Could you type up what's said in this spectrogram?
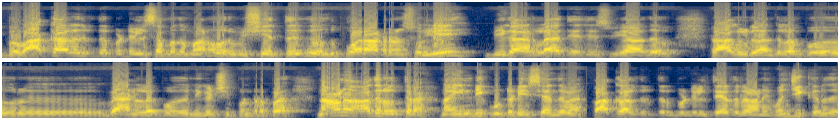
இப்ப வாக்காளர் திருத்தப்பட்டியல் சம்பந்தமான ஒரு விஷயத்துக்கு வந்து போராடுறேன்னு சொல்லி பீகார்ல தேஜஸ்வி யாதவ் ராகுல் காந்திலாம் இப்போ ஒரு வேனில் இப்போ நிகழ்ச்சி பண்றப்ப நானும் ஆதரவு தரேன். நான் இந்தி கூட்டணியை சேர்ந்தவன். வாக்காளர் திருத்தப்பட்டியல் தேர்தல் ஆணையம் வஞ்சிக்கிறது.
